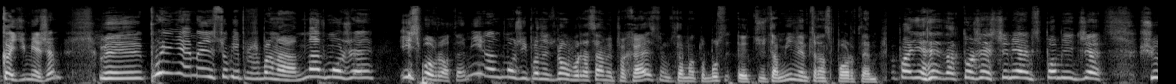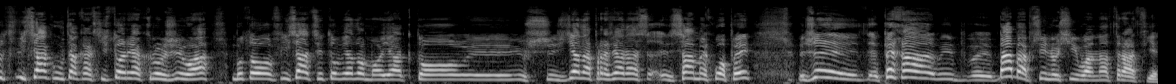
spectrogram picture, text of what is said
Kazimierzem y, płyniemy sobie, proszę pana, nad morze i z powrotem. I nad morze i potem znowu wracamy PHS-em, czy tam autobusem, y, czy tam innym transportem. Panie redaktorze, jeszcze miałem wspomnieć, że wśród flisaków taka historia krążyła, bo to flisacy to wiadomo, jak to y, już z dziada pradziada same chłopy, że pecha y, y, baba przynosiła na tratwie,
